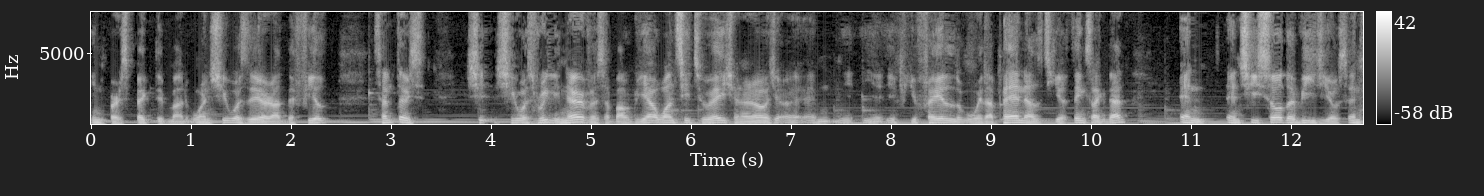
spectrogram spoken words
in perspective, but when she was there at the field, sometimes she she was really nervous about yeah one situation. I know uh, if you fail with a penalty or things like that, and and she saw the videos and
